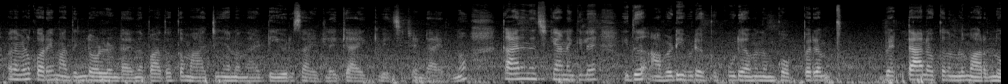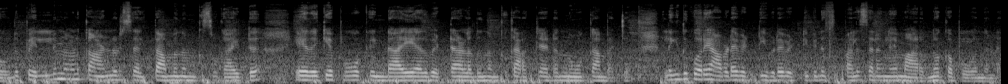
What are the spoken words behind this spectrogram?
അപ്പോൾ നമ്മൾ കുറേ മതിന്റെ ഉള്ളുണ്ടായിരുന്നു അപ്പോൾ അതൊക്കെ മാറ്റി ഞാൻ ഒന്നായിട്ട് ഈ ഒരു സൈഡിലേക്ക് അയക്കി വെച്ചിട്ടുണ്ടായിരുന്നു. കാരണം എന്ന് വെച്ചിട്ടാണെങ്കിൽ ഇത് അവിടെ ഇവിടെയൊക്കെ കൂടി ആകുമ്പോൾ നമുക്ക് ഒപ്പരം വെട്ടാനൊക്കെ നമ്മൾ മറന്നു പോകും. എല്ലാം നമ്മൾ കാണുന്ന ഒരു സ്ഥലത്താകുമ്പോൾ നമുക്ക് സുഖമായിട്ട് ഏതൊക്കെ പൂവൊക്കെ ഉണ്ടായി അത് വെട്ടാനുള്ളത് നമുക്ക് കറക്റ്റായിട്ട് നോക്കാൻ പറ്റും. അല്ലെങ്കിൽ ഇത് കുറേ അവിടെ വെട്ടി ഇവിടെ വെട്ടി പിന്നെ പല സ്ഥലങ്ങളെയും മറന്നൊക്കെ പോകുന്നുണ്ട്.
